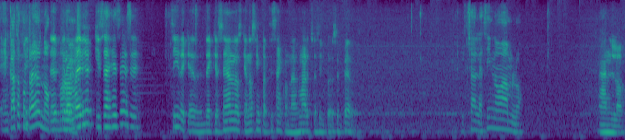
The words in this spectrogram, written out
en caso contrario, no. El promedio quizás es ese. Sí, de que, de que sean los que no simpatizan con las marchas y todo ese pedo. Chale, así no AMLO. AMLO.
